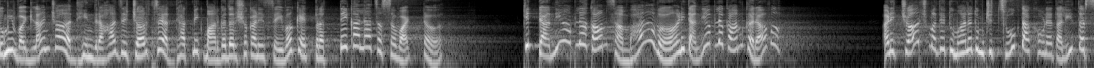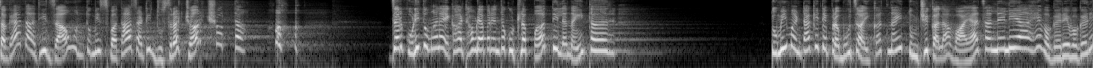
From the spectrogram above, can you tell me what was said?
तुम्ही वडिलांच्या अधीन राहा जे चर्चचे आध्यात्मिक मार्गदर्शक आणि सेवक आहेत प्रत्येकालाच असं वाटतं की त्यांनी आपलं काम सांभाळावं आणि त्यांनी आपलं काम करावं. आणि चर्चमध्ये तुम्हाला तुमची चूक दाखवण्यात आली तर सगळ्यात आधी जाऊन तुम्ही स्वतःसाठी दुसरं चर्च शोधता. जर कुणी तुम्हाला एका आठवड्यापर्यंत कुठलं पद दिलं नाही तर तुम्ही म्हणता की ते प्रभूचं ऐकत नाही तुमची कला वाया चाललेली आहे वगैरे वगैरे?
